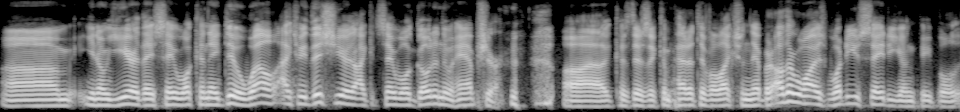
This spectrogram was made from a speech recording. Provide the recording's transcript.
um, you know, year they say, what can they do? Well, actually, this year I could say, well, go to New Hampshire because uh, there's a competitive election there. But otherwise, what do you say to young people?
